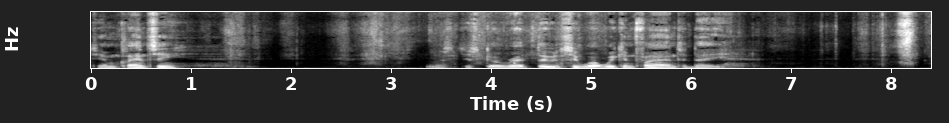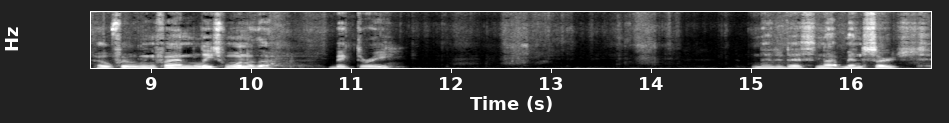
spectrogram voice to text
Jim Clancy. Let's just go right through and see what we can find today. Hopefully we can find at least one of the big three. That it has not been searched.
